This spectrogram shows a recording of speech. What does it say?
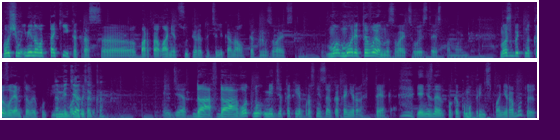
В общем, именно вот такие как раз э, портал, а нет, Супер это телеканал, как он называется-то? Море ТВ он называется у СТС, по-моему. Может быть, на КВН ТВ купили. На Медиатека. Медиа... Да, да, вот, ну, медиатека, я просто не знаю, как они... Тека. Я не знаю, по какому принципу они работают.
